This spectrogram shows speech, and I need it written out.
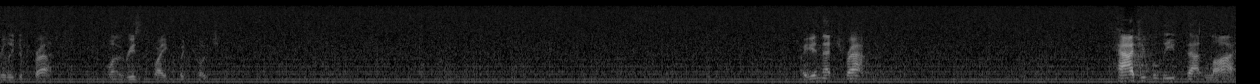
really depressed. One of the reasons why he quit coaching. Are you in that trap? Had you believed that lie?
